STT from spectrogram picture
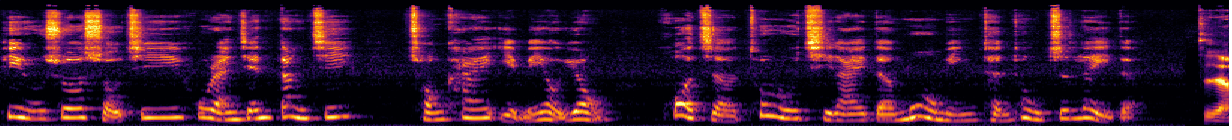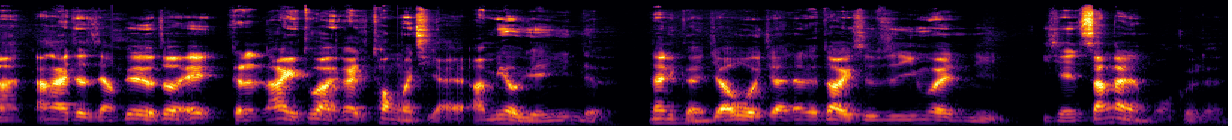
譬如说，手机忽然间宕机，重开也没有用，或者突如其来的莫名疼痛之类的。是啊，大概就是这样。比如有时候，哎，可能哪里突然开始痛了起来啊，没有原因的，那你可能就要问一下，那个到底是不是因为你以前伤害了某个人，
